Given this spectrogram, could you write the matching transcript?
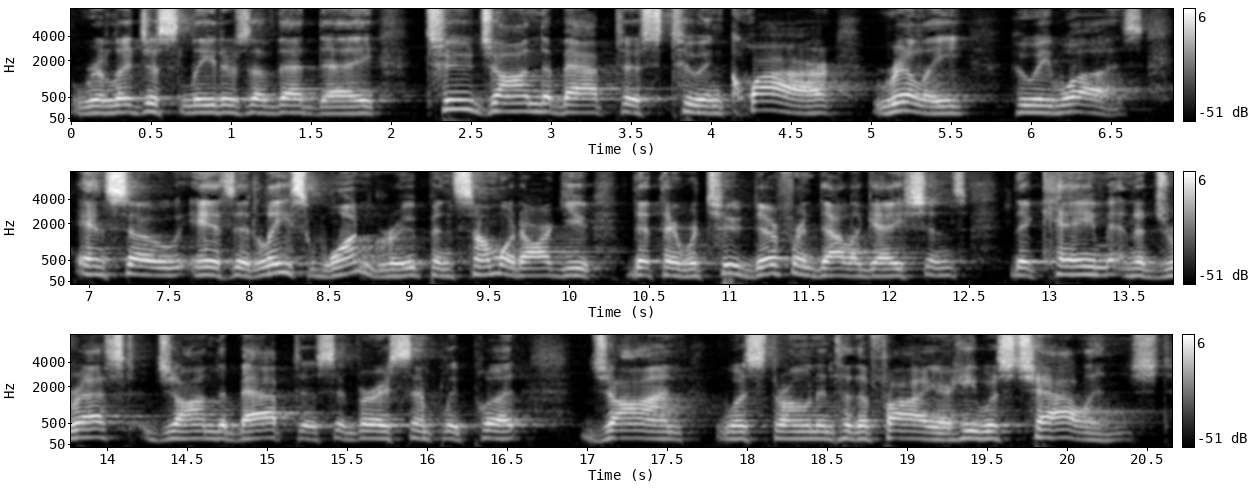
religious leaders of that day to John the Baptist to inquire really who he was. And so it's at least one group, and some would argue that there were two different delegations that came and addressed John the Baptist. And very simply put, John was thrown into the fire, he was challenged,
